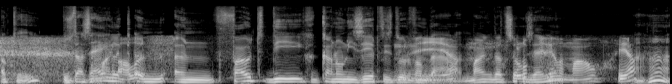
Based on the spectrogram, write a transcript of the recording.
Oké, dus dat is eigenlijk een, een fout die gecanoniseerd is door Vandalen. Ja, Mag ik dat zo klopt zeggen? helemaal, ja. Aha.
